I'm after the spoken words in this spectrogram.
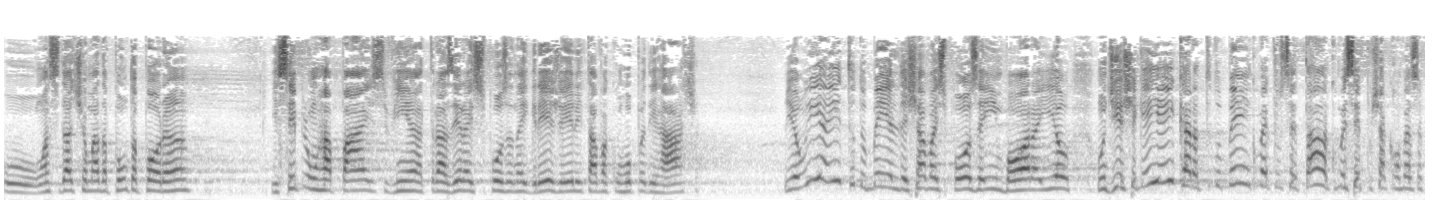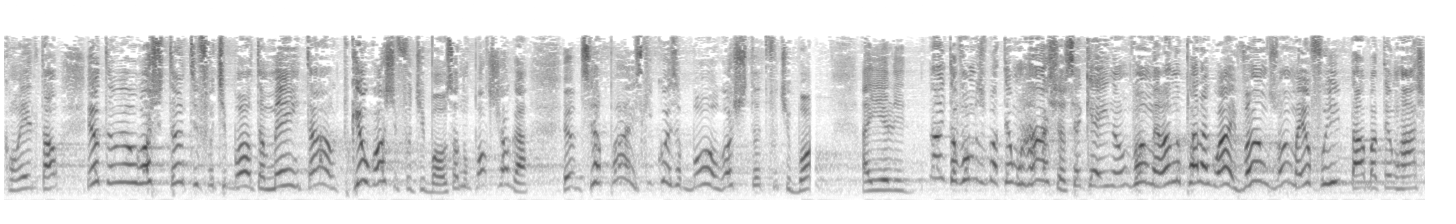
uma cidade chamada Ponta Porã. E sempre um rapaz vinha trazer a esposa na igreja. E ele estava com roupa de racha. E eu, e aí, tudo bem? Ele deixava a esposa ir embora. E eu, um dia cheguei, e aí, cara, tudo bem? Como é que você tá? Comecei a puxar conversa com ele e tal. Eu, eu gosto tanto de futebol também e tal. Porque eu gosto de futebol, só não posso jogar. Eu disse, rapaz, que coisa boa, eu gosto tanto de futebol. Aí ele, ah, então vamos bater um racha. Você quer ir? Não, vamos, é lá no Paraguai, vamos, vamos. Aí eu fui, tá, bater um racha.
